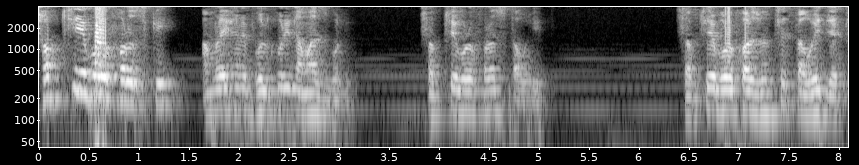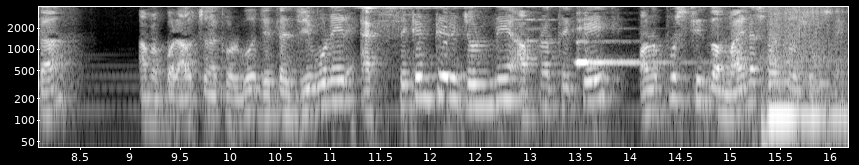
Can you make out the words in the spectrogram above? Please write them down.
সবচেয়ে বড় ফরজ কি? আমরা এখানে ভুল করি, নামাজ বলি। সবচেয়ে বড় ফরজ তাওহিদ। সবচেয়ে বড় ফরজ হচ্ছে তাওহিদ যেটা আমরা পরে আলোচনা করব, যেটা জীবনের এক সেকেন্ডের জন্য আপনার থেকে অনুপস্থিত বা মাইনাস হওয়ার কোনো সুযোগ নেই।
